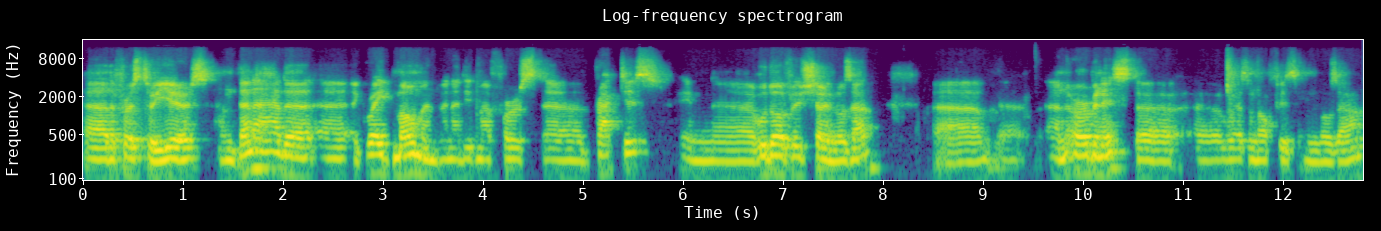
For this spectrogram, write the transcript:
uh, the first two years. And then I had a, a, great moment when I did my first uh, practice in uh, Rudolf Lüscher in Lausanne, uh, an urbanist uh, who has an office in Lausanne.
